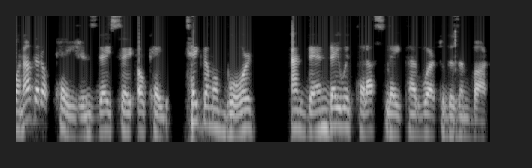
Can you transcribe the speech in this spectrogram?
On other occasions, they say, okay, take them on board, and then they will tell us later where to disembark.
